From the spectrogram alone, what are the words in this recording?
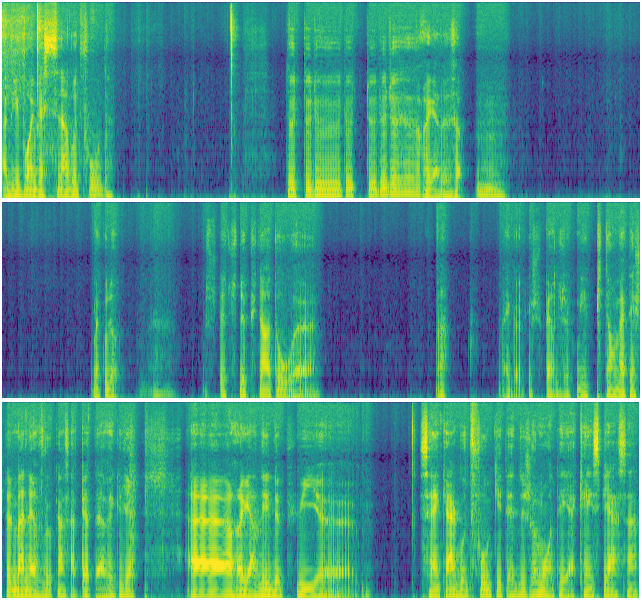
avez-vous investi dans Good Food? Regardez ça. Hmm. Écoute, j'étais depuis tantôt. Euh... Ah, my God, que je suis perdu avec mes pitons matin. Je suis tellement nerveux quand ça pète à régulière. Euh, regardez, depuis euh, 5 ans, Good Food qui était déjà monté à 15 pièces, hein?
